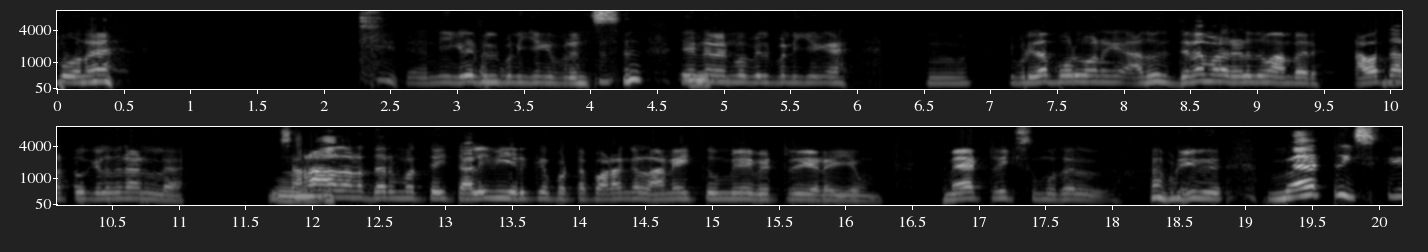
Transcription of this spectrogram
போன. நீங்களே ஃபில் பண்ணிக்கங்க ஃப்ரெண்ட்ஸ் என்ன வேணுமோ ஃபில் பண்ணிக்கங்க. இப்படிதான் போடுவானுங்க. அதுவும் தினமலர் எழுதுவான் பாரு. அவதார் டூக்கு எழுதுனான்ல. ம். சனாதன தர்மத்தை தழுவி எடுக்கப்பட்ட படங்கள் அனைத்துமே வெற்றி அடையும் மேட்ரிக்ஸ் முதல் அப்படின்னு. மேட்ரிக்ஸ்க்கு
